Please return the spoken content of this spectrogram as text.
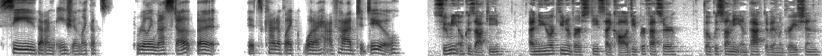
see that I'm Asian. Like that's really messed up, but it's kind of like what I have had to do. Sumi Okazaki, a New York University psychology professor focused on the impact of immigration,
